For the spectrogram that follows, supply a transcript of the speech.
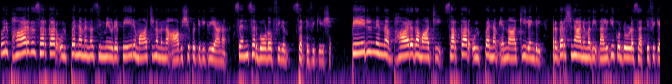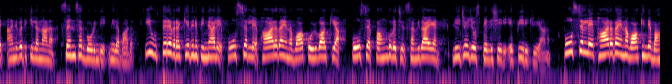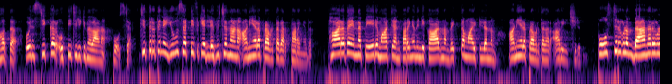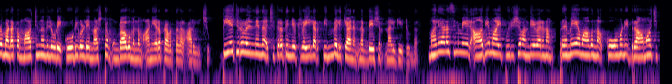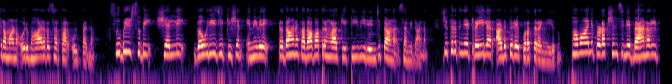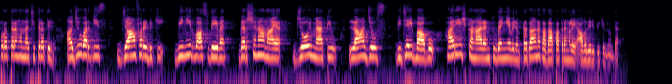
ഒരു ഭാരത സർക്കാർ ഉൽപ്പന്നം എന്ന സിനിമയുടെ പേര് മാറ്റണമെന്ന് ആവശ്യപ്പെട്ടിരിക്കുകയാണ് censor board of film certification. പേരിൽ നിന്ന് ഭാരത മാറ്റി സർക്കാർ ഉൽപ്പന്നം എന്നാക്കിയില്ലെങ്കിൽ പ്രദർശനാനുമതി നൽകിക്കൊണ്ടുള്ള സർട്ടിഫിക്കറ്റ് അനുവദിക്കില്ലെന്നാണ് സെൻസർ ബോർഡിന്റെ നിലപാട്. ഈ ഉത്തരവിറക്കിയതിന് പിന്നാലെ പോസ്റ്ററിലെ ഭാരത എന്ന വാക്ക് ഒഴിവാക്കിയ പോസ്റ്റർ പങ്കുവച്ച് സംവിധായകൻ ലിജോ ജോസ് പെല്ലിശ്ശേരി എത്തിയിരിക്കുകയാണ്. പോസ്റ്ററിലെ ഭാരത എന്ന വാക്കിന്റെ ഭാഗത്ത് ഒരു സ്റ്റിക്കർ ഒട്ടിച്ചിരിക്കുന്നതാണ് പോസ്റ്റർ. ചിത്രത്തിന് യു സർട്ടിഫിക്കറ്റ് ലഭിച്ചെന്നാണ് അണിയറ പ്രവർത്തകർ പറഞ്ഞത്. ഭാരത എന്ന പേര് മാറ്റാൻ പറഞ്ഞതിന്റെ കാരണം വ്യക്തമായിട്ടില്ലെന്നും അണിയറ പ്രവർത്തകർ അറിയിച്ചിരുന്നു. പോസ്റ്ററുകളും ബാനറുകളും അടക്കം മാറ്റുന്നതിലൂടെ കോടികളുടെ നഷ്ടം ഉണ്ടാകുമെന്നും അണിയറ പ്രവർത്തകർ അറിയിച്ചു. തിയേറ്ററുകളിൽ നിന്ന് ചിത്രത്തിന്റെ ട്രെയിലർ പിൻവലിക്കാനും നിർദ്ദേശം നൽകിയിട്ടുണ്ട്. മലയാള സിനിമയിൽ ആദ്യമായി പുരുഷ വന്ധ്യകരണം പ്രമേയമാകുന്ന കോമഡി ഡ്രാമ ചിത്രമാണ് ഒരു ഭാരത സർക്കാർ ഉൽപ്പന്നം. സുബീഷ് സുബി ഷെല്ലി ഗൗരിജി കിഷൻ എന്നിവരെ പ്രധാന കഥാപാത്രങ്ങളാക്കി ടി വി രഞ്ജിത്താണ് സംവിധാനം. ചിത്രത്തിന്റെ ട്രെയിലർ അടുത്തിടെ പുറത്തിറങ്ങിയിരുന്നു. ഭവാനി പ്രൊഡക്ഷൻസിന്റെ ബാനറിൽ പുറത്തിറങ്ങുന്ന ചിത്രത്തിൽ അജു വർഗീസ് ജാഫർ ഇടുക്കി വിനീത് വാസുദേവൻ ദർശന നായർ ജോയ് മാത്യു ലാ ജോസ് വിജയ് ബാബു ഹരീഷ് കണാരൻ തുടങ്ങിയവരും പ്രധാന കഥാപാത്രങ്ങളെ അവതരിപ്പിക്കുന്നുണ്ട്.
